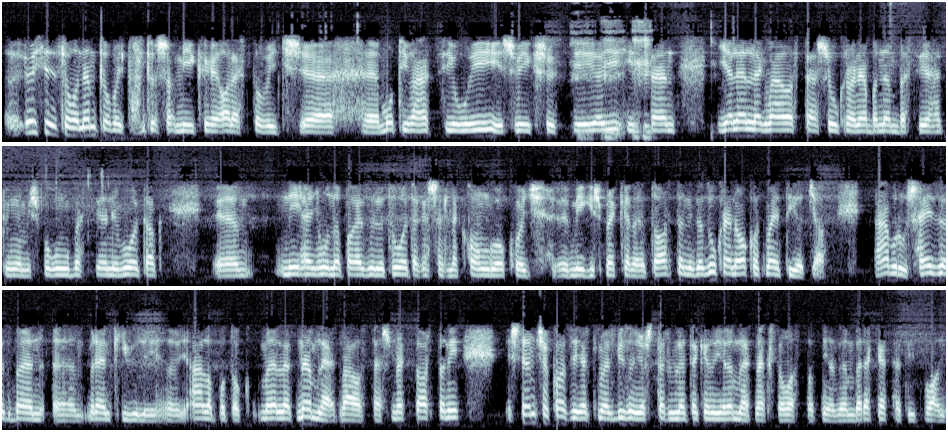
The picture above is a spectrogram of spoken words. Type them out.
Őszintén szóval nem tudom, hogy pontosan mik Arestovics eh, motivációi és végső céljai, hiszen jelenleg választások Ukrajnában nem beszélhetünk, nem is fogunk beszélni. Voltak eh, néhány hónap ezelőtt voltak esetleg hangok, hogy mégis meg kellene tartani, de az ukrán alkotmány tiltja. Háborús helyzetben rendkívüli állapotok mellett nem lehet választást megtartani, és nem csak azért, mert bizonyos területeken ugye nem lehet megszavaztatni az embereket, hát itt van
